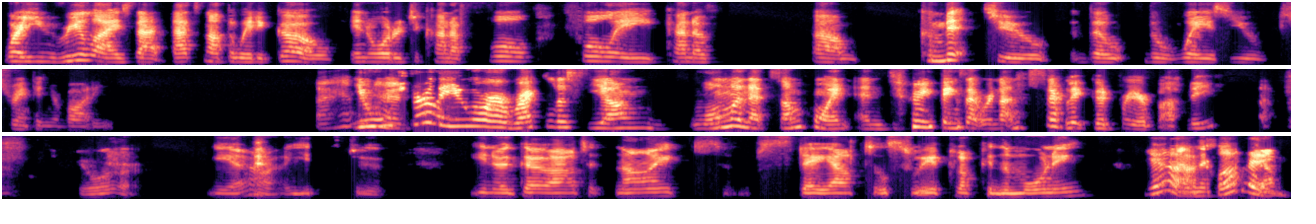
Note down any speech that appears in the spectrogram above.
where you realize that that's not the way to go in order to kind of full, fully kind of um, commit to the the ways you strengthen your body. You had surely you were a reckless young woman at some point and doing things that were not necessarily good for your body. sure. Yeah, I used to, you know, go out at night, stay out till three o'clock in the morning, Yeah, and then get up clubbing.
